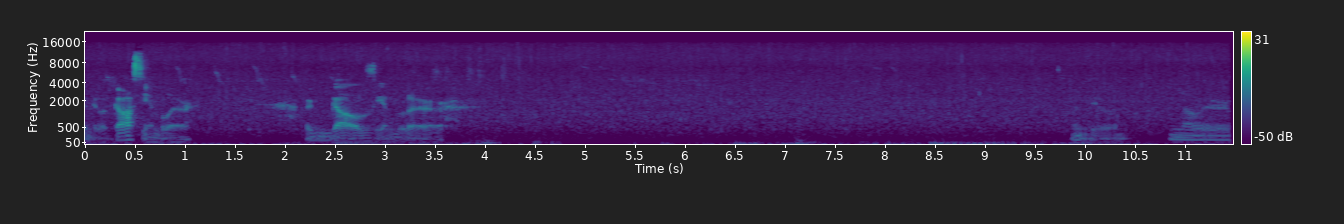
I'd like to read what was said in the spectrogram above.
Gonna do a Gaussian blur. A Gaussian blur. And do another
